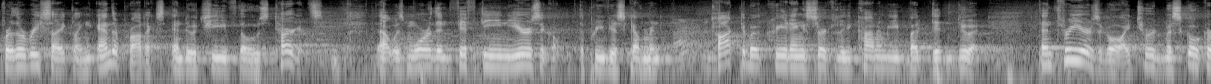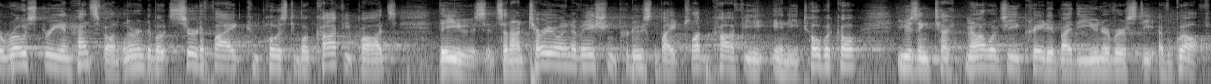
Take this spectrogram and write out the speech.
for their recycling and their products and to achieve those targets. That was more than 15 years ago. The previous government talked about creating a circular economy but didn't do it. Then three years ago, I toured Muskoka Roastery in Huntsville and learned about certified compostable coffee pods they use. It's an Ontario innovation produced by Club Coffee in Etobicoke using technology created by the University of Guelph.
